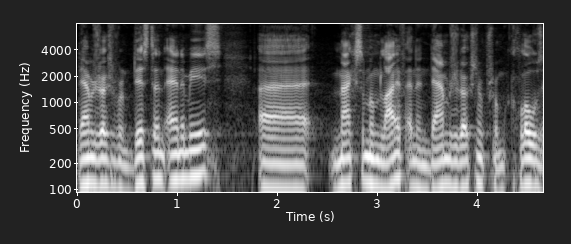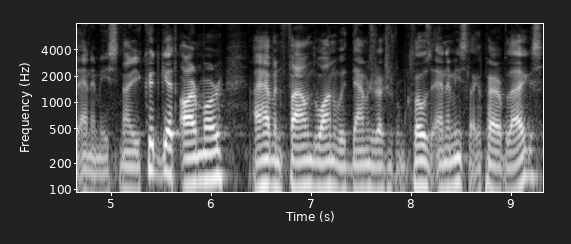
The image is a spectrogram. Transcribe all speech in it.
Damage reduction from distant enemies uh, maximum life and then damage reduction from close enemies. Now you could get armor. I haven't found one with damage reduction from close enemies like a pair of legs.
